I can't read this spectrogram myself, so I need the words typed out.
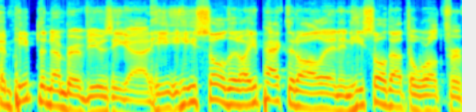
And peep the number of views he got. He he sold it all. He packed it all in, and he sold out the world for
